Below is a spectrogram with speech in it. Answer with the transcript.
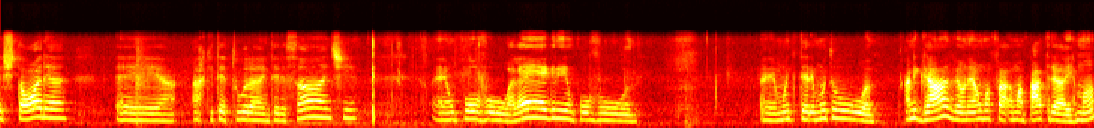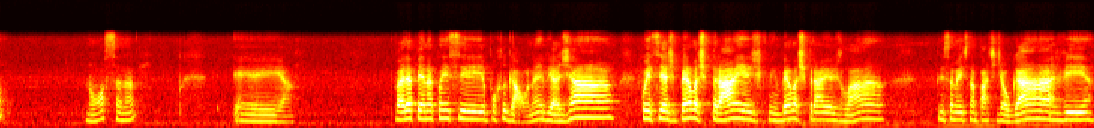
história, é, arquitetura interessante. É um povo alegre, um povo é, muito, muito amigável, né? Uma, uma pátria irmã. Nossa, né? É, vale a pena conhecer Portugal, né? Viajar, conhecer as belas praias, tem belas praias lá, principalmente na parte de Algarve.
